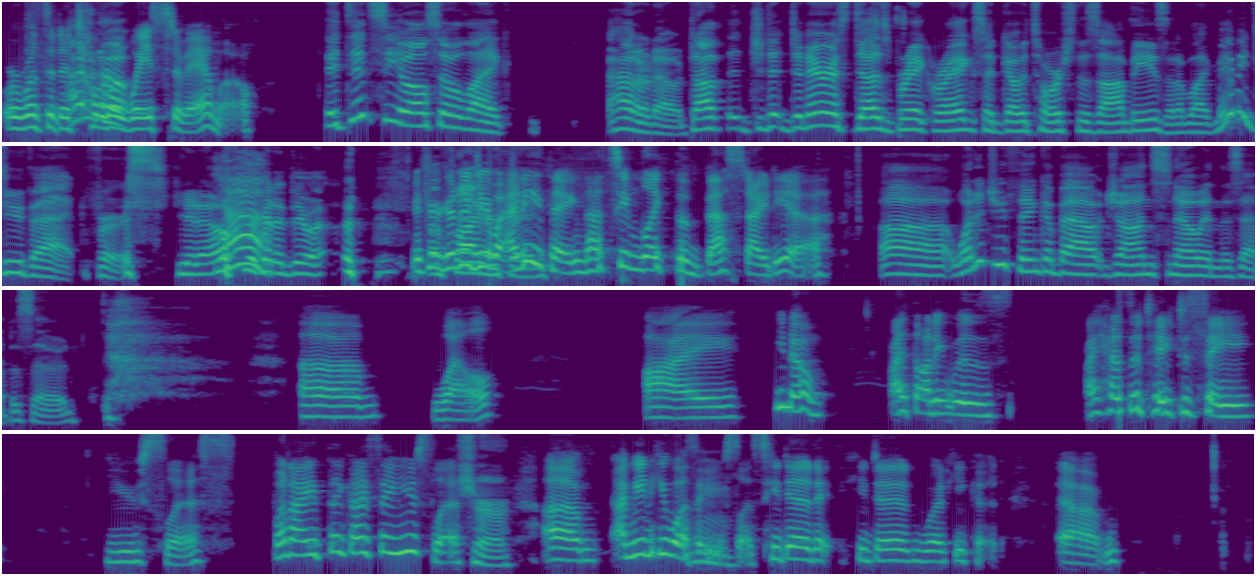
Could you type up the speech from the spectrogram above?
or was it a total waste of ammo It did seem also like, I don't know. Da- Da- Daenerys does break ranks and go torch the zombies, and I'm like, maybe do that first. You know, if you're gonna do it. if you're gonna do thing. anything that seemed like the best idea Uh, what did you think about Jon Snow in this episode? Um, well, I, you know, I thought he was, I hesitate to say useless, but I think I say useless. Sure. Um, I mean, he wasn't Mm. useless. He did, he did what he could. Um,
